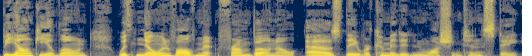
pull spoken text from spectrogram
Bianchi alone, with no involvement from Buono, as they were committed in Washington state.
